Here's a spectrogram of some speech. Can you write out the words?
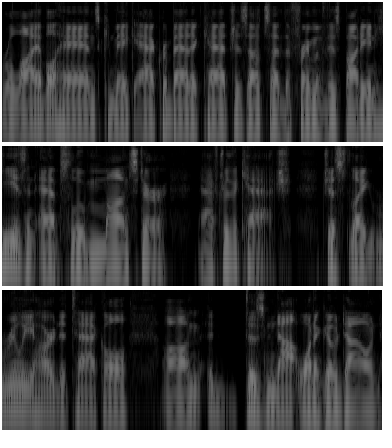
reliable hands, can make acrobatic catches outside the frame of his body. And he is an absolute monster after the catch. Just like really hard to tackle. Um, does not want to go down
